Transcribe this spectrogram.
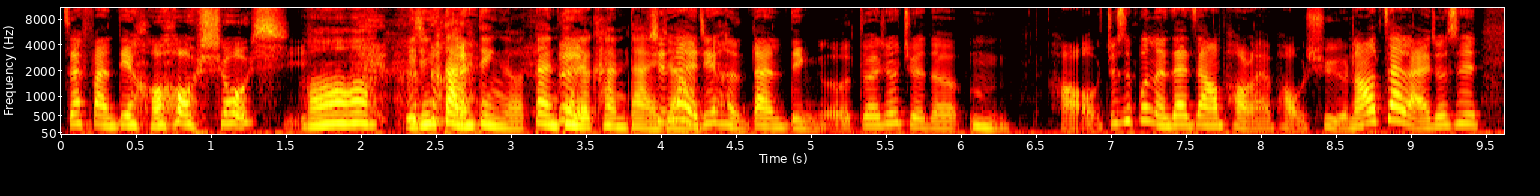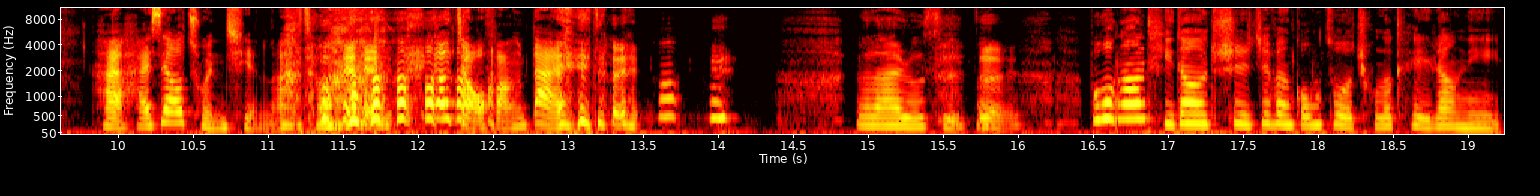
在饭店好好休息哦，已经淡定了，淡定的看待，现在已经很淡定了。对，就觉得嗯，好，就是不能再这样跑来跑去了，然后再来就是还还是要存钱啦，对，要缴房贷，对，原来如此，对。不过刚刚提到就是这份工作，除了可以让你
